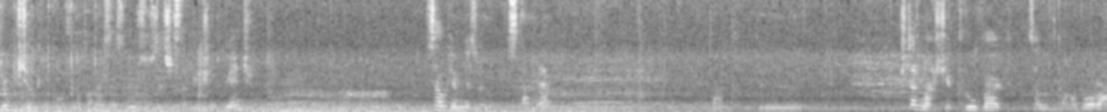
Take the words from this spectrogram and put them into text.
Drugi z ciągników natomiast jest Ursusy 355 w całkiem niezłym stanie. Tak. y, 14 krówek, calutka obora,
